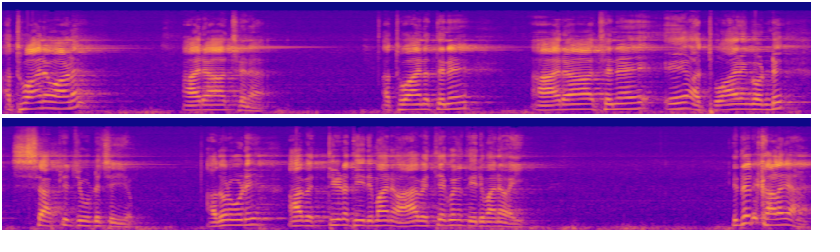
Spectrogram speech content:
അധ്വാനമാണ് ആരാധന. അധ്വാനത്തിന് ആരാധനയെ അധ്വാനം കൊണ്ട് സബ്സ്റ്റിറ്റ്യൂട്ട് ചെയ്യും. അതോടുകൂടി ആ വ്യക്തിയുടെ തീരുമാനം ആ വ്യക്തിയെക്കുറിച്ച് തീരുമാനമായി. ഇതൊരു കളയാണ്.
